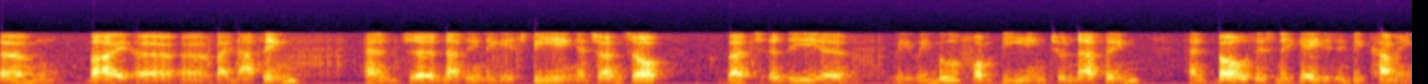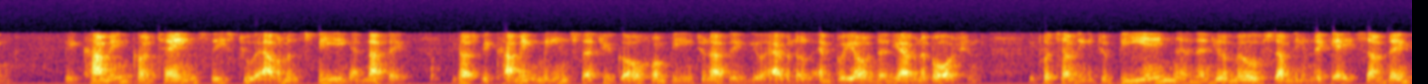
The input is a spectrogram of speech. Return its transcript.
um, by uh, uh by nothing, and uh, nothing negates being, and so on. So, but uh, the we we move from being to nothing, and both is negated in becoming. Becoming contains these two elements, being and nothing. Because becoming means that you go from being to nothing. You have a little embryo, and then you have an abortion. You put something into being, and then you remove something, negate something,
